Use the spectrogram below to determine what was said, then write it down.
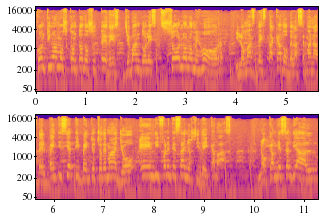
Continuamos con todos ustedes llevándoles solo lo mejor y lo más destacado de la semana del 27 y 28 de mayo en diferentes años y décadas. No cambies el dial.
